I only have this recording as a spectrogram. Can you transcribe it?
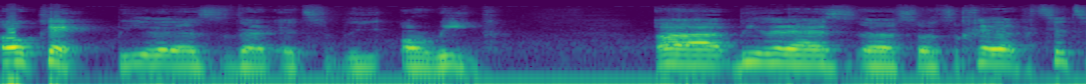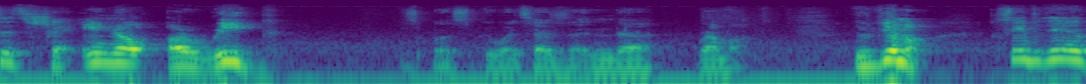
Okay, be that as that it's the Orig. Uh, be that as uh, so it's a Chelak Tzitzit She'eno Orig. It's supposed to be what it says in the Ramah. Yud Gimel. See if you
